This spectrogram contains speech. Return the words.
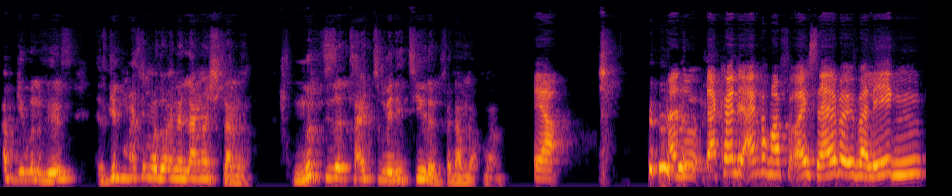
abgeben willst, es gibt manchmal so eine lange Schlange. Nutzt diese Zeit zu meditieren, verdammt nochmal. Ja. Also da könnt ihr einfach mal für euch selber überlegen,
